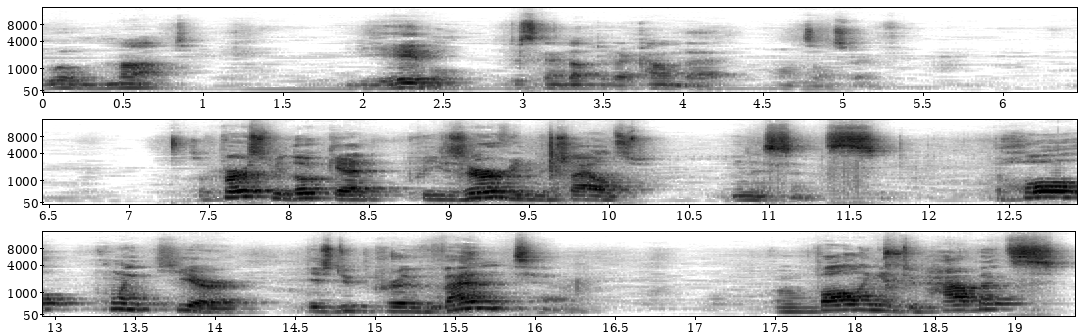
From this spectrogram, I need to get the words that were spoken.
will not be able to stand up to that combat on his own strength. So, first we look at preserving the child's innocence. The whole point here is to prevent him from falling into habits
